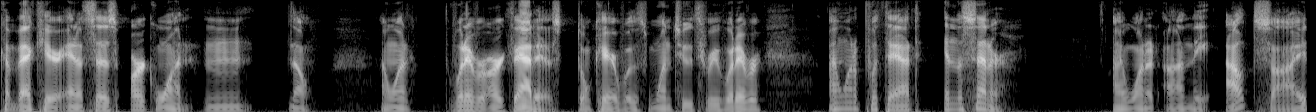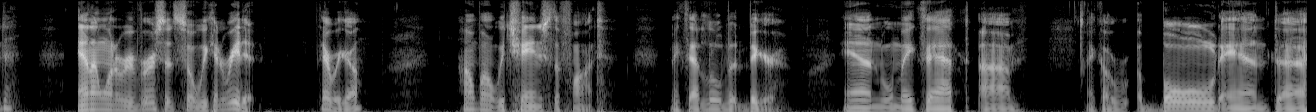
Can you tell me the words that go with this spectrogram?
Come back here and it says arc 1. Mm, no. I want whatever arc that is. Don't care whether it's 1, 2, 3, whatever. I want to put that in the center. I want it on the outside and I want to reverse it so we can read it. There we go. How about we change the font? Make that a little bit bigger. And we'll make that um, like a, a, bold and uh,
